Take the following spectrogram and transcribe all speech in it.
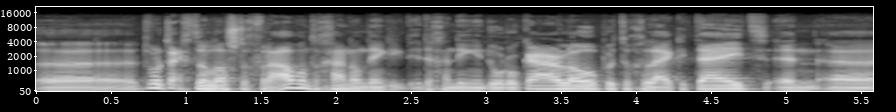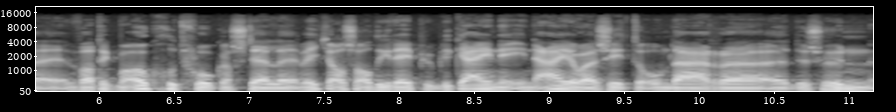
Uh, het wordt echt een lastig verhaal. Want er gaan dan denk ik. Er gaan dingen door elkaar lopen tegelijkertijd. En uh, wat ik me ook goed voor kan stellen. Weet je, als al die Republikeinen in Iowa zitten. om daar uh, dus hun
